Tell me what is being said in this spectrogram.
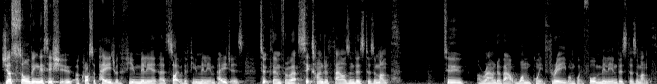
just solving this issue across a page with a few million, a site with a few million pages took them from about 600,000 visitors a month to around about 1.3, 1.4 million visitors a month,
